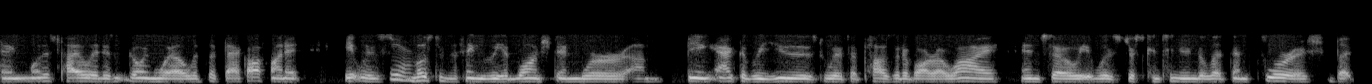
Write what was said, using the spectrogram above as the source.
saying, well, this pilot isn't going well, let's let back off on it. It was yeah. most of the things we had launched and were um, being actively used with a positive ROI. And so it was just continuing to let them flourish, but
